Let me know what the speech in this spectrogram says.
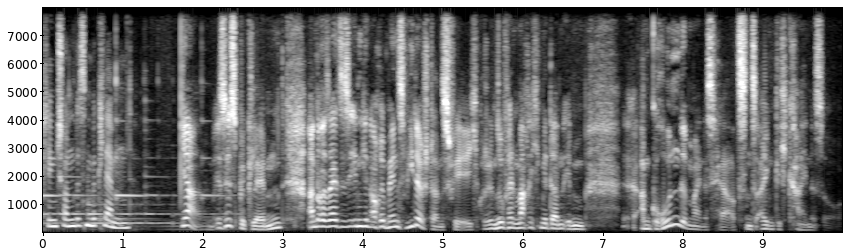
Klingt schon ein bisschen beklemmend. Ja, es ist beklemmend. Andererseits ist Indien auch immens widerstandsfähig. Insofern mache ich mir dann im, äh, am Grunde meines Herzens eigentlich keine Sorgen.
